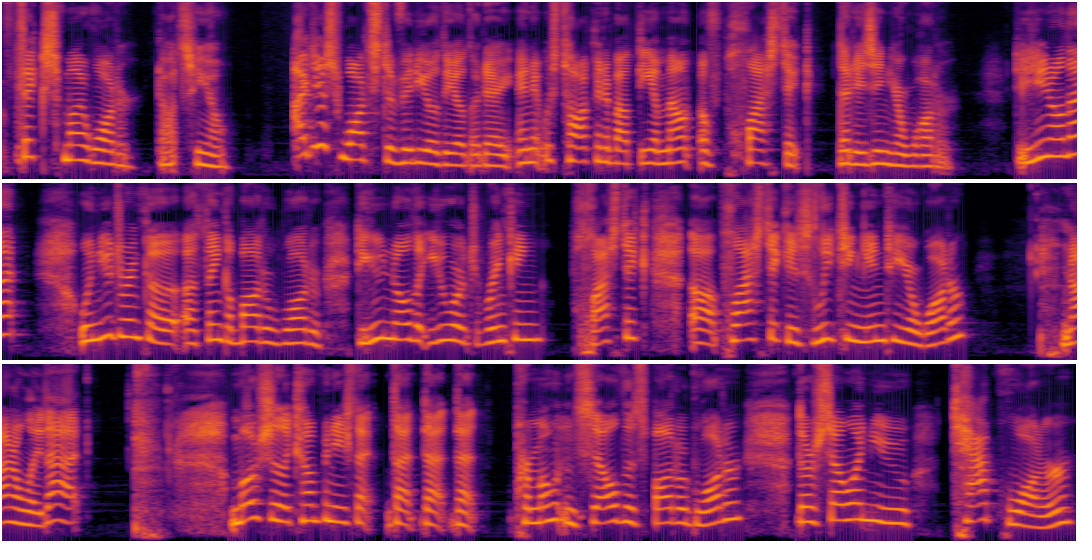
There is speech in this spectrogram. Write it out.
fixmywater.co. I just watched a video the other day and it was talking about the amount of plastic that is in your water. Did you know that? When you drink a, a thing of bottled water, do you know that you are drinking plastic? Uh, plastic is leaching into your water. Not only that, most of the companies that, that, that, that promote and sell this bottled water, they're selling you tap water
